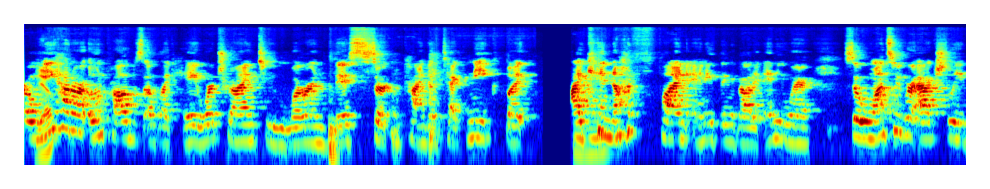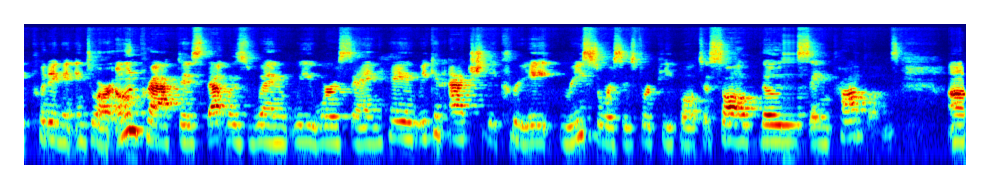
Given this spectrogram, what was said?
So we had our own problems of like, hey, we're trying to learn this certain kind of technique, but I Mhm. cannot find anything about it anywhere. So once we were actually putting it into our own practice, that was when we were saying, hey, we can actually create resources for people to solve those same problems. Um,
